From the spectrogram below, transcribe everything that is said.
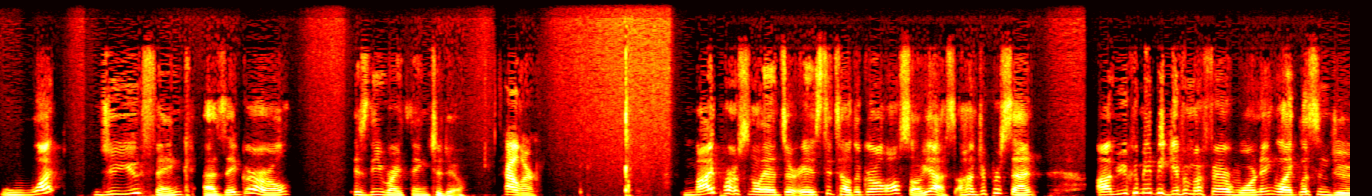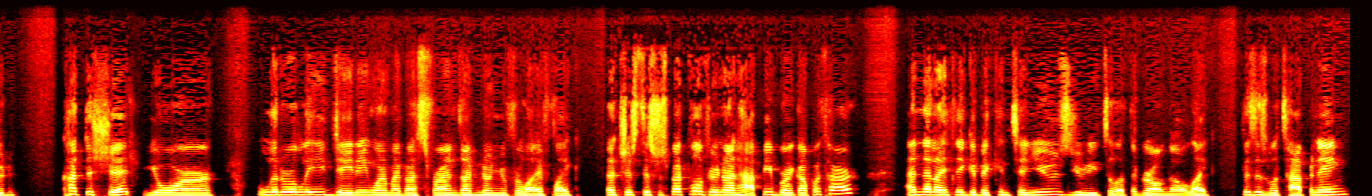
What do you think, as a girl, is the right thing to do? Tell her. My personal answer is to tell the girl also. Yes, 100%. Um, you can maybe give him a fair warning, like, listen, dude, cut the shit. You're literally dating one of my best friends. I've known you for life. Like, that's just disrespectful. If you're not happy, break up with her. And then I think if it continues, you need to let the girl know, like, this is what's happening.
